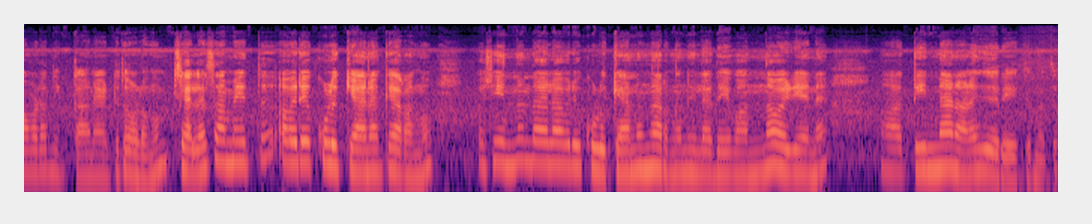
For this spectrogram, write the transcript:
അവിടെ നിൽക്കാനായിട്ട് തുടങ്ങും. ചില സമയത്ത് അവർ കുളിക്കാനൊക്കെ ഇറങ്ങും. പക്ഷേ ഇന്നെന്തായാലും അവർ കുളിക്കാനൊന്നും ഇറങ്ങുന്നില്ല. അതേ വന്ന വഴി തന്നെ തിന്നാനാണ് കയറിയേക്കുന്നത്.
